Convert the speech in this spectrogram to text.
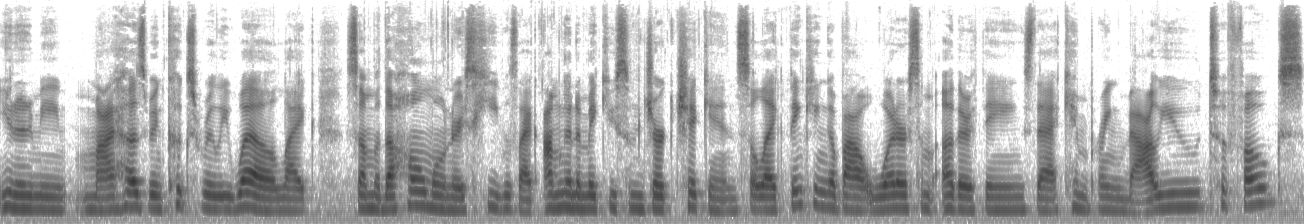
you know what I mean? My husband cooks really well. Like some of the homeowners, he was like, I'm going to make you some jerk chicken. So, like, thinking about what are some other things that can bring value to folks.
